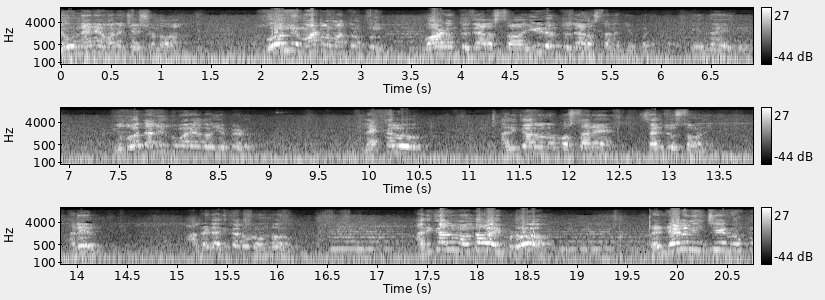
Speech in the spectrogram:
ఎవరు నేనేమైనా చేస్తుండవా ఓన్లీ మాటలు మాత్రం ఫుల్. వాడంతు తేలస్తా ఈడంతు తేలస్తానని చెప్పాడు. ఏందా ఇది? ఇకపోతే అనిల్ కుమార్ యాదవ్ చెప్పాడు. లెక్కలు అధికారంలోకి వస్తానే సరిచూస్తామని అనిల్ ఆల్రెడీ అధికారంలో ఉండవు అధికారంలో ఉండవా ఇప్పుడు? రెండేళ్ళ నుంచి రూపు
